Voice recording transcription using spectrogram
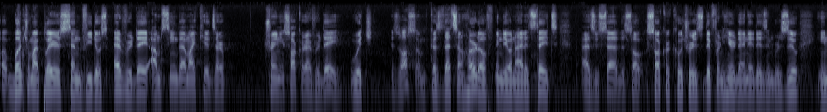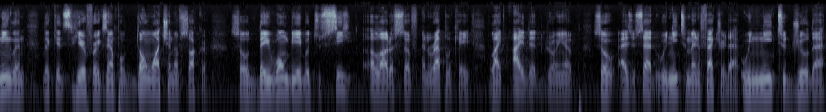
a bunch of my players send videos every day. I'm seeing that my kids are training soccer every day, which is awesome because that's unheard of in the United States as you said, the so- soccer culture is different here than it is in Brazil. In England, the kids here, for example, don't watch enough soccer, so they won't be able to see a lot of stuff and replicate like I did growing up. So, as you said, we need to manufacture that. We need to drill that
